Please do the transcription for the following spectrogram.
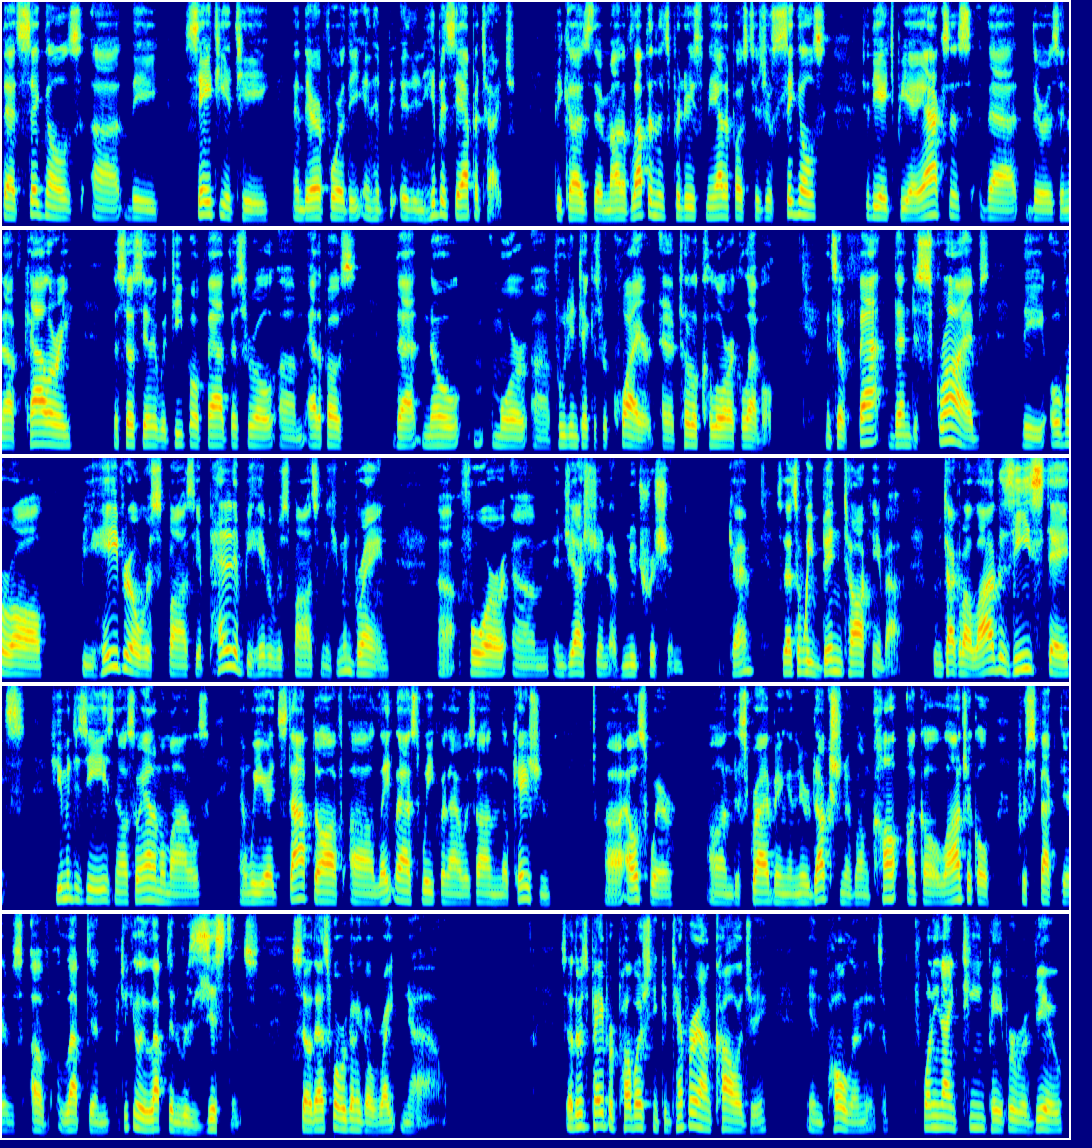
that signals uh, the satiety and therefore the inhib- it inhibits the appetite because the amount of leptin that's produced from the adipose tissue signals to the HPA axis that there is enough calorie associated with depot fat, visceral um, adipose, that no more uh, food intake is required at a total caloric level. And so fat then describes the overall behavioral response, the appetitive behavioral response in the human brain uh, for um, ingestion of nutrition. Okay, so that's what we've been talking about. We've been talking about a lot of disease states, human disease, and also animal models. And we had stopped off uh, late last week when I was on location uh, elsewhere on describing an introduction of onco- oncological perspectives of leptin, particularly leptin resistance. So that's where we're going to go right now. So there's a paper published in Contemporary Oncology in Poland. It's a 2019 paper review.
